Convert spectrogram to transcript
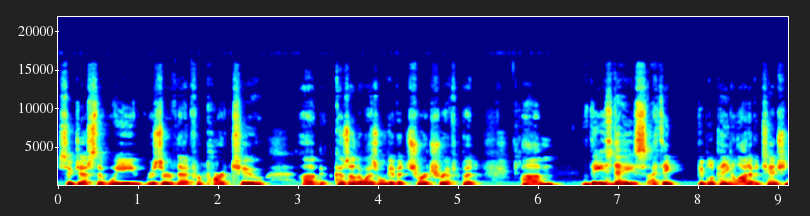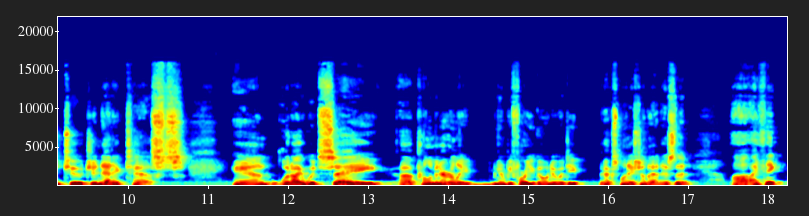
suggest that we reserve that for part two uh, because otherwise we'll give it short shrift. But um, these days, I think people are paying a lot of attention to genetic tests. And what I would say uh, preliminarily, you know, before you go into a deep explanation of that, is that uh, I think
